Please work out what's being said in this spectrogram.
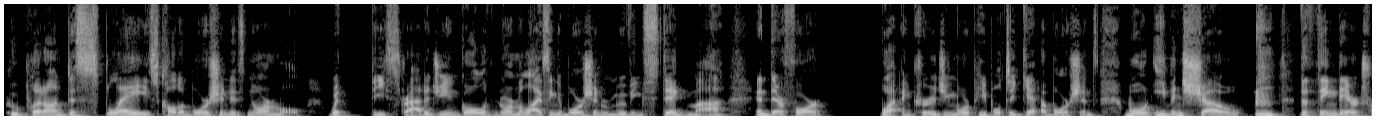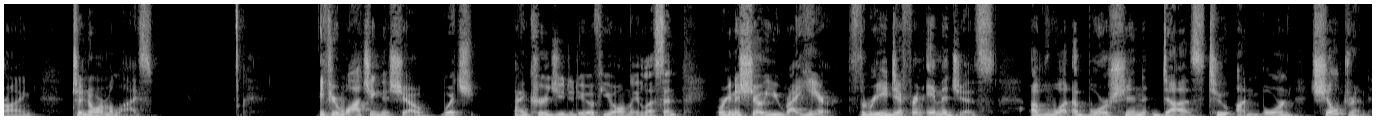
who put on displays called abortion is normal with the strategy and goal of normalizing abortion, removing stigma, and therefore what? Encouraging more people to get abortions won't even show the thing they are trying to normalize. If you're watching this show, which I encourage you to do if you only listen, we're going to show you right here three different images of what abortion does to unborn children.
